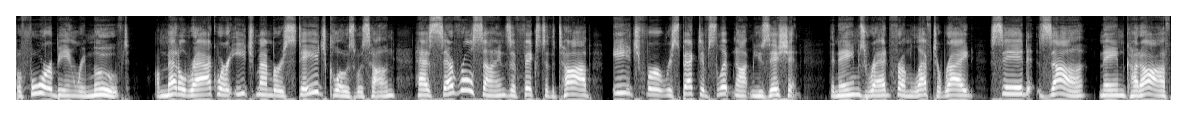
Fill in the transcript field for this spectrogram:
before being removed. A metal rack where each member's stage clothes was hung has several signs affixed to the top, each for a respective Slipknot musician. The names read from left to right Sid, Za, name cut off,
